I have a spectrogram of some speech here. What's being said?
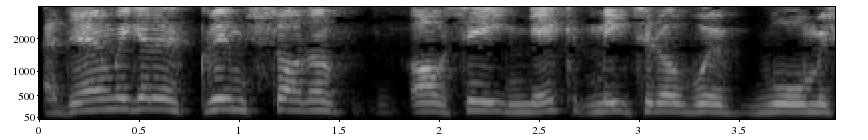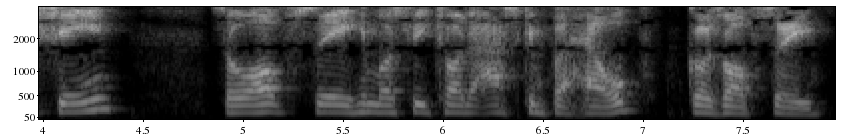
And then we get a glimpse shot of obviously Nick meeting up with War Machine. So obviously he must be trying to ask him for help because obviously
